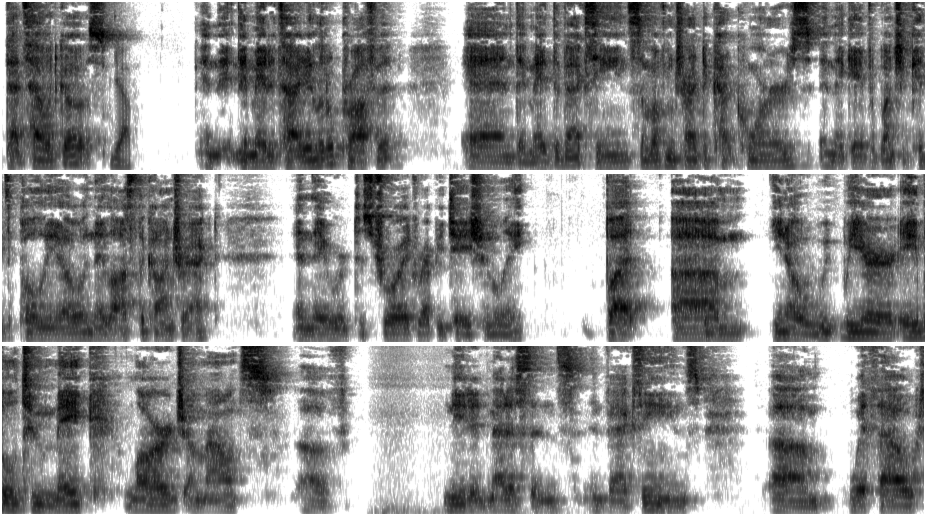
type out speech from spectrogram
that's how it goes. Yeah. And they, they made a tiny little profit and they made the vaccine. Some of them tried to cut corners and they gave a bunch of kids polio and they lost the contract and they were destroyed reputationally. But, um, you know, we, we, are able to make large amounts of needed medicines and vaccines um, without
